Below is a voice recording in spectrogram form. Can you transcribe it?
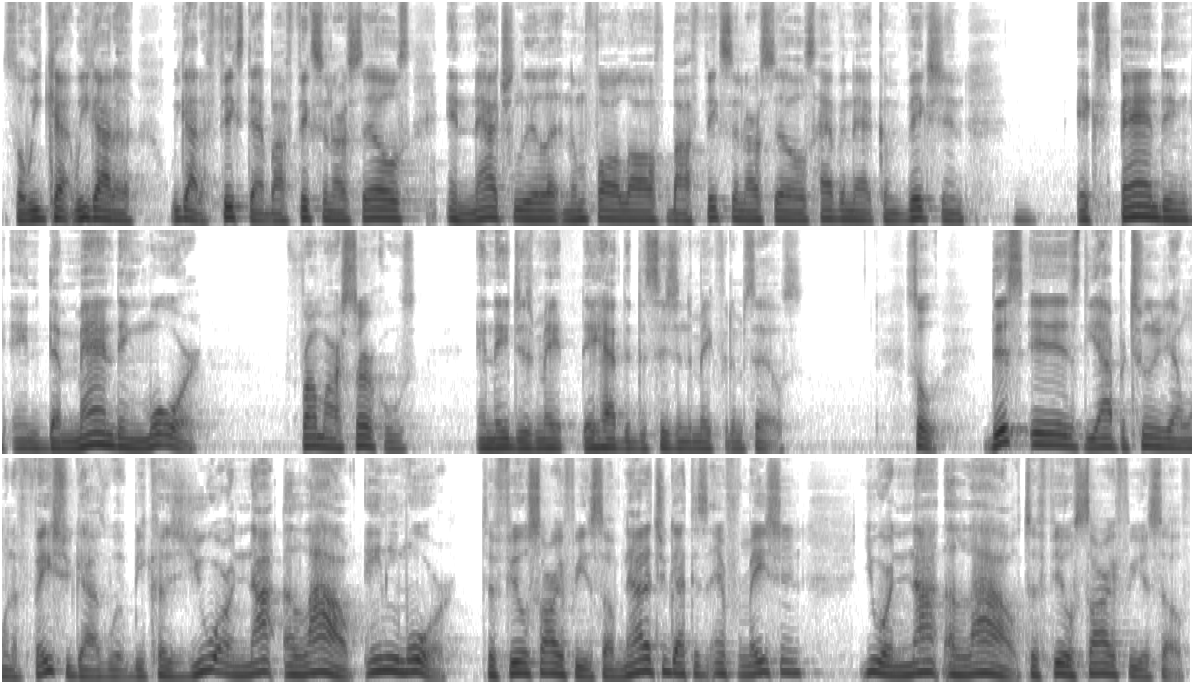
So we can we gotta we gotta fix that by fixing ourselves and naturally letting them fall off by fixing ourselves, having that conviction, expanding and demanding more from our circles, and they just make they have the decision to make for themselves. So this is the opportunity I want to face you guys with because you are not allowed anymore to feel sorry for yourself. Now that you got this information, you are not allowed to feel sorry for yourself.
